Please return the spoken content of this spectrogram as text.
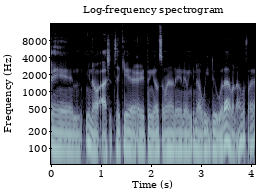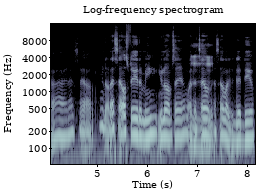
and you know I should take care of everything else around it and you know we do whatever. And I was like, all right, that sounds you know that sounds fair to me. You know what I'm saying? Like that sounds that sounds like a good deal.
